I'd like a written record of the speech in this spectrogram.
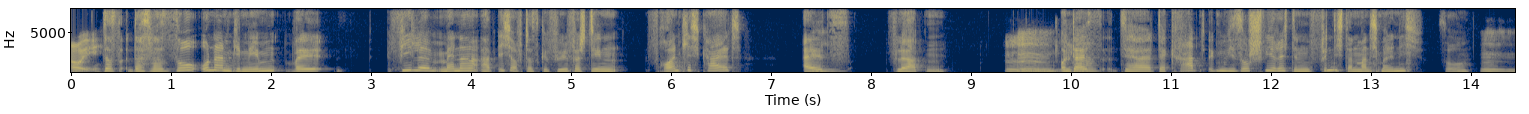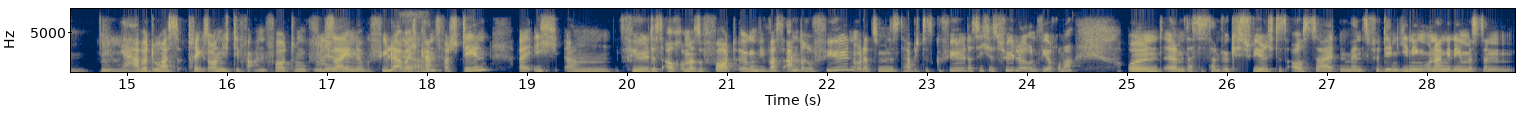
Ui. das, das war so unangenehm, weil viele Männer, habe ich oft das Gefühl, verstehen Freundlichkeit als Flirten. Mhm. Und da ist der, der Grad irgendwie so schwierig, den finde ich dann manchmal nicht so. Mhm. Mhm. Ja, aber du hast, trägst auch nicht die Verantwortung für Nö. seine Gefühle. Aber Ja. ich kann es verstehen, weil ich ähm, fühle das auch immer sofort irgendwie, was andere fühlen. Oder zumindest habe ich das Gefühl, dass ich es fühle und wie auch immer. Und ähm, das ist dann wirklich schwierig, das auszuhalten. Wenn es für denjenigen unangenehm ist, dann,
